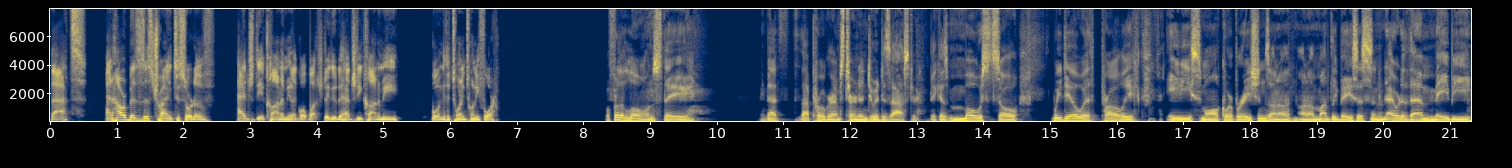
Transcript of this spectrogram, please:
that? And how are businesses trying to sort of hedge the economy? Like, what, what should they do to hedge the economy going into 2024? Well, for the loans, they, I mean, that, that program's turned into a disaster because most, so we deal with probably 80 small corporations on a, on a monthly basis. And out of them, maybe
